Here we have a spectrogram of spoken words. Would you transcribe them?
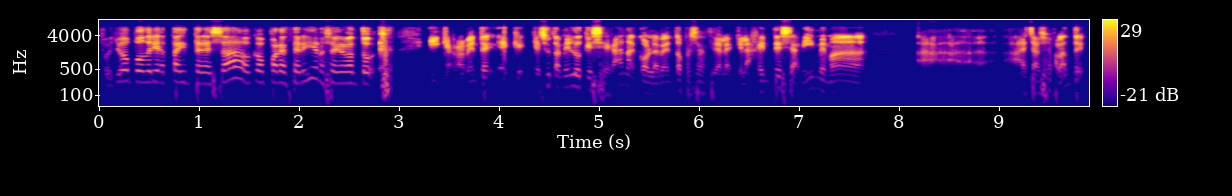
pues yo podría estar interesado, ¿qué os parecería? No sé qué cuánto. Y que realmente es que, eso también es lo que se gana con los eventos presenciales, que la gente se anime más a, echarse para adelante.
